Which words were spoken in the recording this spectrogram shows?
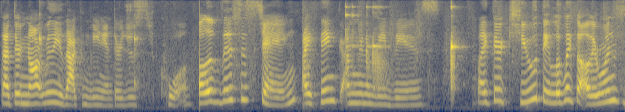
that they're not really that convenient. They're just cool. All of this is staying. I think I'm gonna leave these. Like they're cute. They look like the other ones,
